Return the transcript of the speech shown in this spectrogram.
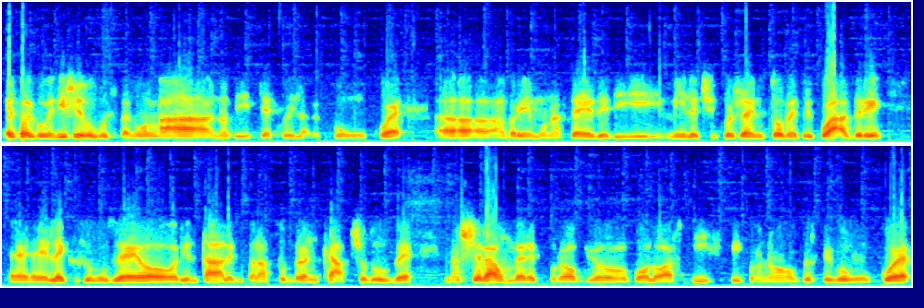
E poi, come dicevo, questa nuova notizia è quella che comunque eh, avremo una sede di 1500 metri quadri, eh, l'ex museo orientale di Palazzo Brancaccio, dove nascerà un vero e proprio polo artistico, no? perché comunque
